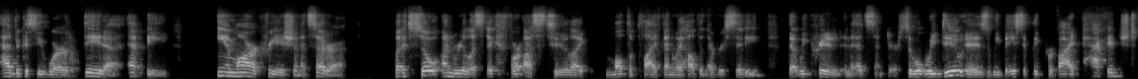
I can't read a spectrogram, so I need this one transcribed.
advocacy work, data, EPI, EMR creation, etc. But it's so unrealistic for us to like multiply Fenway Health in every city that we created an ed center. So what we do is we basically provide packaged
